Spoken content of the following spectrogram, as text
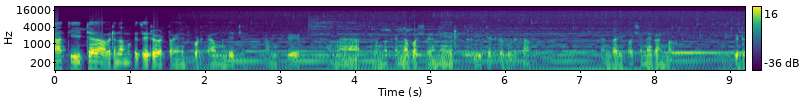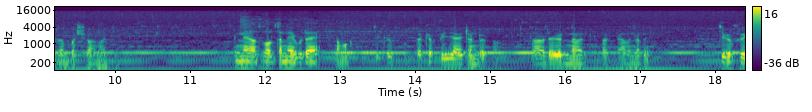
ആ തീറ്റ അവർ നമുക്ക് തരും കേട്ടോ ഇതിന് കൊടുക്കാൻ വേണ്ടിയിട്ട്. നമുക്ക് നമുക്ക് തന്നെ പശുവിന് നേരിട്ട് തീറ്റ ഒക്കെ കൊടുക്കാം. കണ്ടോ ഈ പശുവിനെ കണ്ടോ? കിടലും പശുവാണ് നോക്കി. പിന്നെ അതുപോലെ തന്നെ ഇവിടെ നമുക്ക് ഫുഡൊക്കെ ഫ്രീ ആയിട്ടുണ്ട്. കേട്ടോ രാവിലെ വരുന്നവർക്കൊക്കെ ആണെങ്കിൽ ഉച്ചയ്ക്ക് ഫ്രീ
